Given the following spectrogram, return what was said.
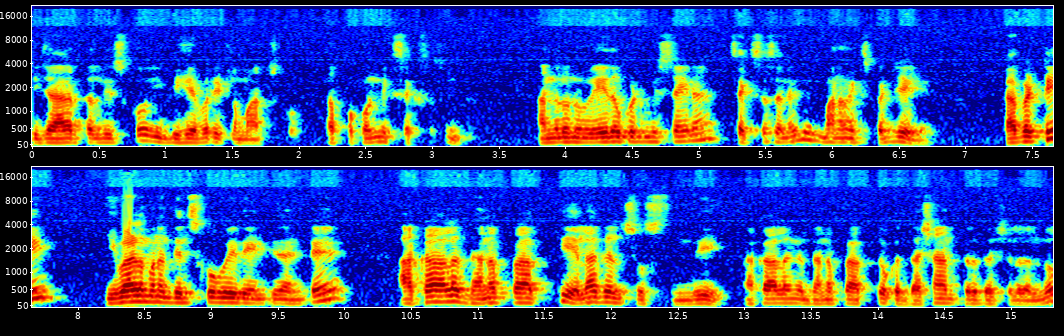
ఈ జాగ్రత్తలు తీసుకో, ఈ బిహేవియర్ ఇట్లా మార్చుకో. తప్పకుండా నీకు సక్సెస్ ఉంటుంది. అందులో నువ్వు ఏదో ఒకటి మిస్ అయినా సక్సెస్ అనేది మనం ఎక్స్‌పెక్ట్ చేయలేం. కాబట్టి ఇవాళ మనం తెలుసుకోబోయేది ఏంటిదంటే అకాల ధన ప్రాప్తి ఎలా కలిసొస్తుంది? అకాలంగా ధన ప్రాప్తి ఒక దశాంతర దశలలో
